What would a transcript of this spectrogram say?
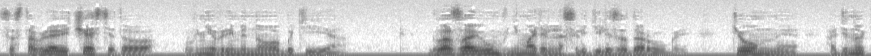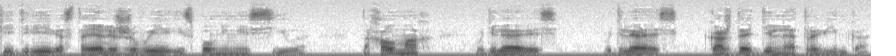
составляли часть этого вневременного бытия. Глаза и ум внимательно следили за дорогой. Темные, одинокие деревья стояли живые и исполненные силы. На холмах выделялись, выделяясь каждая отдельная травинка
